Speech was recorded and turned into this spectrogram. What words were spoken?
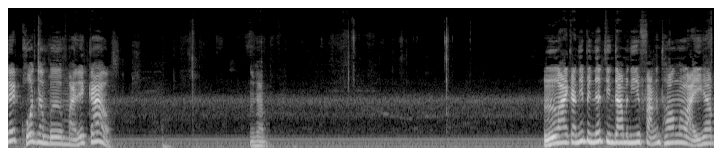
เลขโค้ดนัมเบอร์หมายเลขเก้า นะครับ รายการนี้เป็นเนื้อจินดามณีฝังทองไหลครับ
